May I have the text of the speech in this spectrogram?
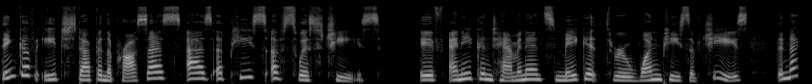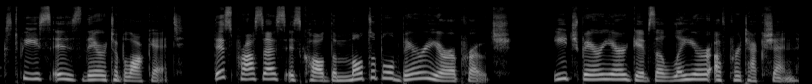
Think of each step in the process as a piece of Swiss cheese. If any contaminants make it through one piece of cheese, the next piece is there to block it. This process is called the multiple barrier approach. Each barrier gives a layer of protection.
